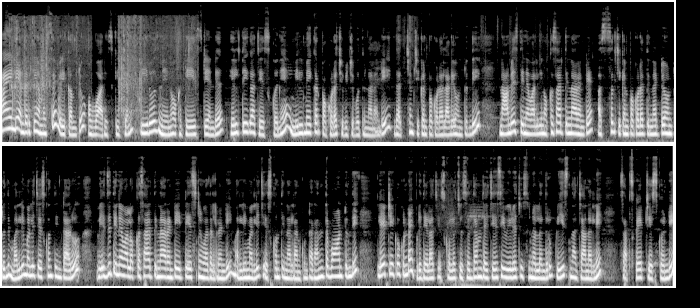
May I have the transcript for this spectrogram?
హాయ్ అండి అందరికీ నమస్తే. వెల్కమ్ టు వారిస్ కిచెన్ ఈరోజు నేను ఒక టేస్టీ అండ్ హెల్తీగా చేసుకొని మిల్ మేకర్ పకోడా చూపించబోతున్నానండి. ఇది అచ్చం చికెన్ పకోడా లాగే ఉంటుంది. నాన్ వెజ్ తినే వాళ్ళకి ఒక్కసారి తిన్నారంటే అస్సలు చికెన్ పకోడా తిన్నట్టే ఉంటుంది. మళ్ళీ మళ్ళీ చేసుకొని తింటారు. వెజ్ తినే వాళ్ళు ఒక్కసారి తిన్నారంటే ఈ టేస్ట్ని వదలరండి. మళ్ళీ మళ్ళీ చేసుకొని తినాలనుకుంటారు. అంత బాగుంటుంది. లేట్ చేయకోకుండా ఇప్పుడు ఇది ఎలా చేసుకోవాలో చూసేద్దాం. దయచేసి వీడియో చూసిన వాళ్ళందరూ ప్లీజ్ నా ఛానల్ని సబ్స్క్రైబ్ చేసుకోండి.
